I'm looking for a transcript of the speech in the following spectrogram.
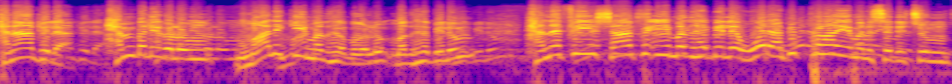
ഹനാബില. ഹംബലികളും മാലിക്കി മദ്ഹബുകളും മദ്ഹബിലും ഹനഫി ഷാഫി മദ്ഹബിലെ ഒരഭിപ്രായം അനുസരിച്ചും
